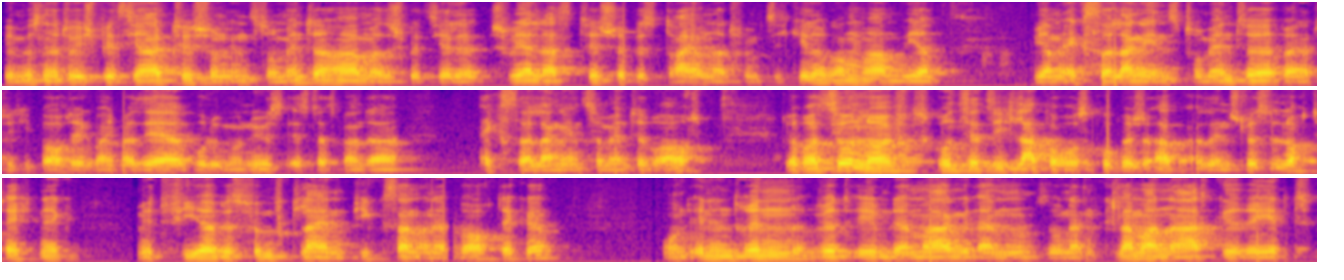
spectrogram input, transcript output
Wir müssen natürlich Spezialtische und Instrumente haben, also spezielle Schwerlasttische bis 350 Kilogramm haben wir. Wir haben extra lange Instrumente, weil natürlich die Bauchdecke manchmal sehr voluminös ist, dass man da extra lange Instrumente braucht. Die Operation läuft grundsätzlich laparoskopisch ab, also in Schlüssellochtechnik mit vier bis fünf kleinen Pieksern an der Bauchdecke. Und innen drin wird eben der Magen mit einem sogenannten Klammernahtgerät,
